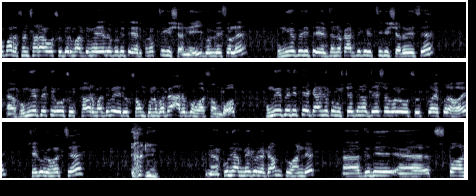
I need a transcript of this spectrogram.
অপারেশন ছাড়া ওষুধের মাধ্যমে এলোপ্যাথিতে এর কোনো চিকিৎসা নেই বললেই চলে। হোমিওপ্যাথিতে এর জন্য কার্যকরী চিকিৎসা রয়েছে। হোমিওপ্যাথি ওষুধ খাওয়ার মাধ্যমে এই রোগ সম্পূর্ণভাবে আরোগ্য হওয়া সম্ভব। হোমিওপ্যাথিতে গাইনোকোমিস্টিয়ার জন্য যে সকল ওষুধ প্রয়োগ করা হয়, সেগুলো হচ্ছে কুনিয়াম মেকুলেটাম টু হান্ড্রেড যদি স্তন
